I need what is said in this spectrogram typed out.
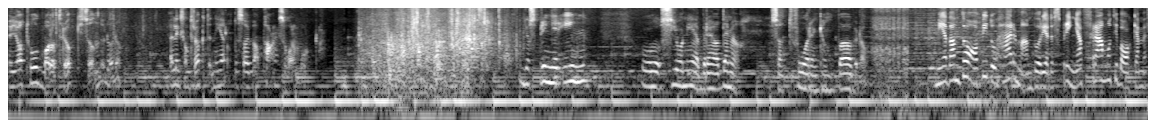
Jag tog bara och tryck sönder dörren. Jag liksom tryckte neråt, det sa ju bara pang så var den borta. Jag springer in och slår ner brädorna så att fåren kan hoppa över dem. Medan David och Herman började springa fram och tillbaka med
